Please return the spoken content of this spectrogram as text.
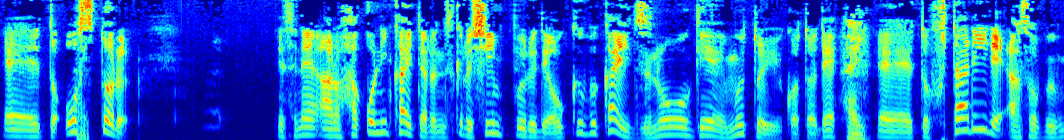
えっ、と、オストル。ですね。あの、箱に書いてあるんですけど、シンプルで奥深い頭脳ゲームということで、はい。えっ、と、二人で遊ぶ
